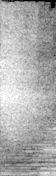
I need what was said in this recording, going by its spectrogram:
Spirit.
